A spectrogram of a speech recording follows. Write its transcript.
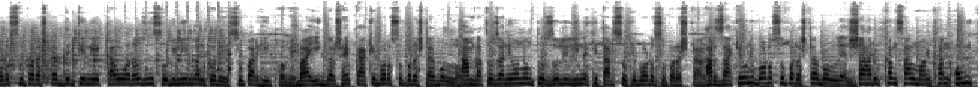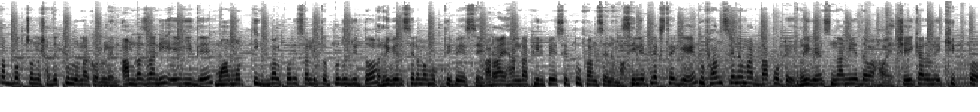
বড় সুপারস্টারদেরকে নিয়ে ছবি নির্মাণ করে সুপার হিট হবে। ভাই, ইকবাল সাহেব কাকে বড় সুপারস্টার বলল? আমরা তো জানি অনন্ত জলিলি নাকি তার চোখে বড় সুপারস্টার। আর যাকে উনি বড় সুপারস্টার বললেন, শাহরুখ খান, সালমান খান, অমিতাভ বচ্চনের সাথে তুলনা করলেন। আমরা জানি এই ঈদে মোহাম্মদ ইকবাল পরিচালিত, প্রযোজিত রিভেন সিনেমা মুক্তি পেয়েছে। আর রায়হান রাফির পেয়েছে তুফান সিনেমা। সিনেপ্লেক্স থেকে তুফান সিনেমার দাপটে রিভেন্স নামিয়ে দেওয়া হয়। সেই কারণে ক্ষিপ্ত।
